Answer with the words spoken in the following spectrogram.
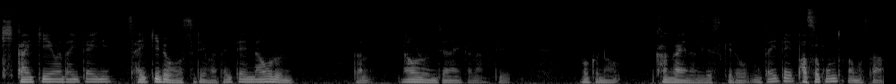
機械系は大体ね再起動をすれば大体治るんだ治るんじゃないかなっていう僕の考えなんですけど大体パソコンとかもさ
